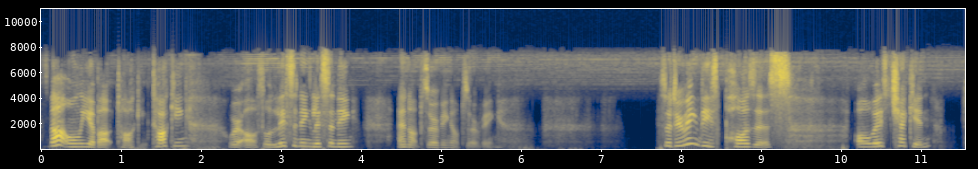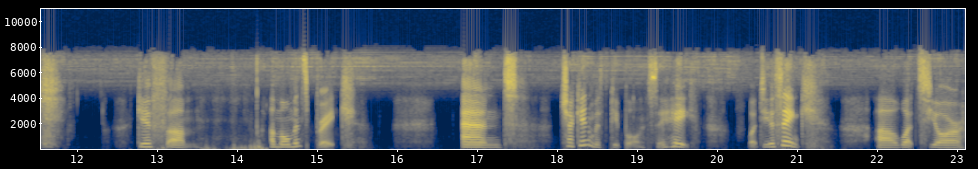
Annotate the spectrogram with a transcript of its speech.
it's not only about talking, talking, we're also listening, listening, and observing, observing. So during these pauses, always check in, give um, a moment's break, and check in with people and say, hey, what do you think? Uh, what's your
